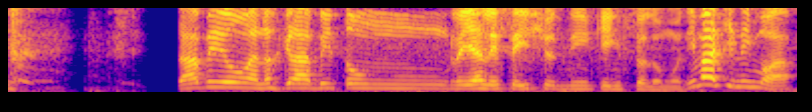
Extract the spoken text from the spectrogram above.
grabe yung ano, grabe itong realization ni King Solomon. Imagine mo ah,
